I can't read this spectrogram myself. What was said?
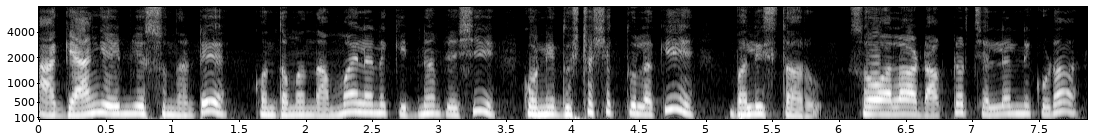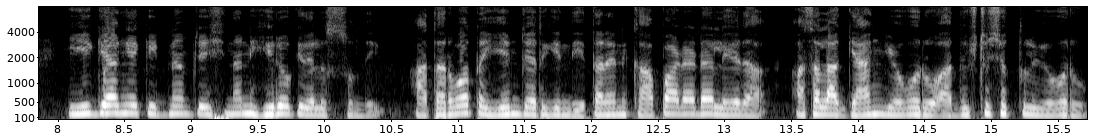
ఆ గ్యాంగ్ ఏం చేస్తుందంటే కొంతమంది అమ్మాయిలను కిడ్నాప్ చేసి కొన్ని దుష్టశక్తులకి బలిస్తారు. సో అలా డాక్టర్ చెల్లెల్ని కూడా ఈ గ్యాంగే కిడ్నాప్ చేసిందని హీరోకి తెలుస్తుంది. ఆ తర్వాత ఏం జరిగింది? తనని కాపాడా లేదా? అసలు ఆ గ్యాంగ్ ఎవరు? ఆ దుష్టశక్తులు ఎవరు?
